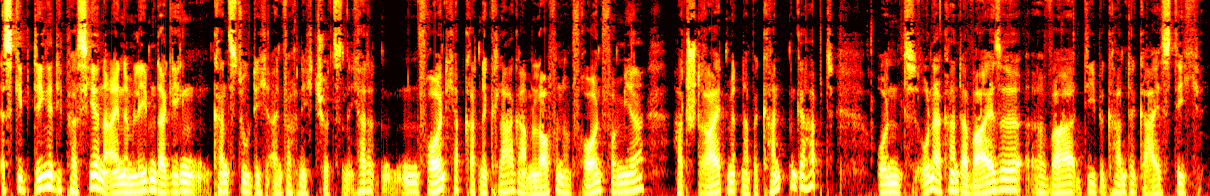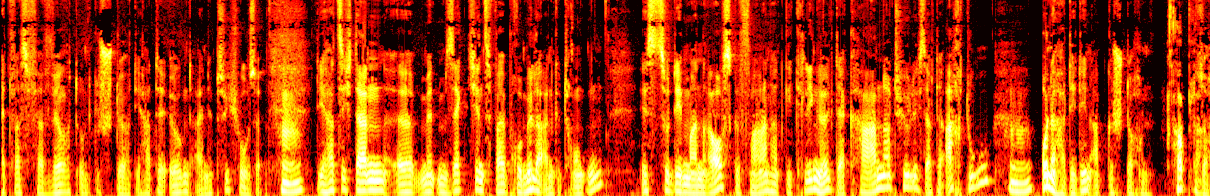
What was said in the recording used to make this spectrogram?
es gibt Dinge, die passieren in einem Leben, dagegen kannst du dich einfach nicht schützen. Ich hatte einen Freund, ich habe gerade eine Klage am Laufen, ein Freund von mir hat Streit mit einer Bekannten gehabt und unerkannterweise äh, war die Bekannte geistig etwas verwirrt und gestört. Die hatte irgendeine Psychose. Mhm. Die hat sich dann äh, mit einem Säckchen zwei Promille angetrunken, ist zu dem Mann rausgefahren, hat geklingelt. Der kam natürlich, sagte, ach du, mhm. und er hat ihr den abgestochen. Hoppla. So.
